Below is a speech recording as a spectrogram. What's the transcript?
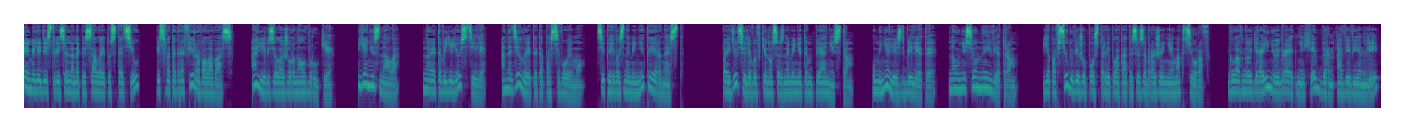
Эмили действительно написала эту статью и сфотографировала вас, а ей взяла журнал в руки. Я не знала, но это в ее стиле, она делает это по-своему. Теперь вы знаменитый Эрнест. Пойдете ли вы в кино со знаменитым пианистом? У меня есть билеты на унесенные ветром. Я повсюду вижу постеры и плакаты с изображением актеров. Главную героиню играет не Хепберн, а Вивьен Ли,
